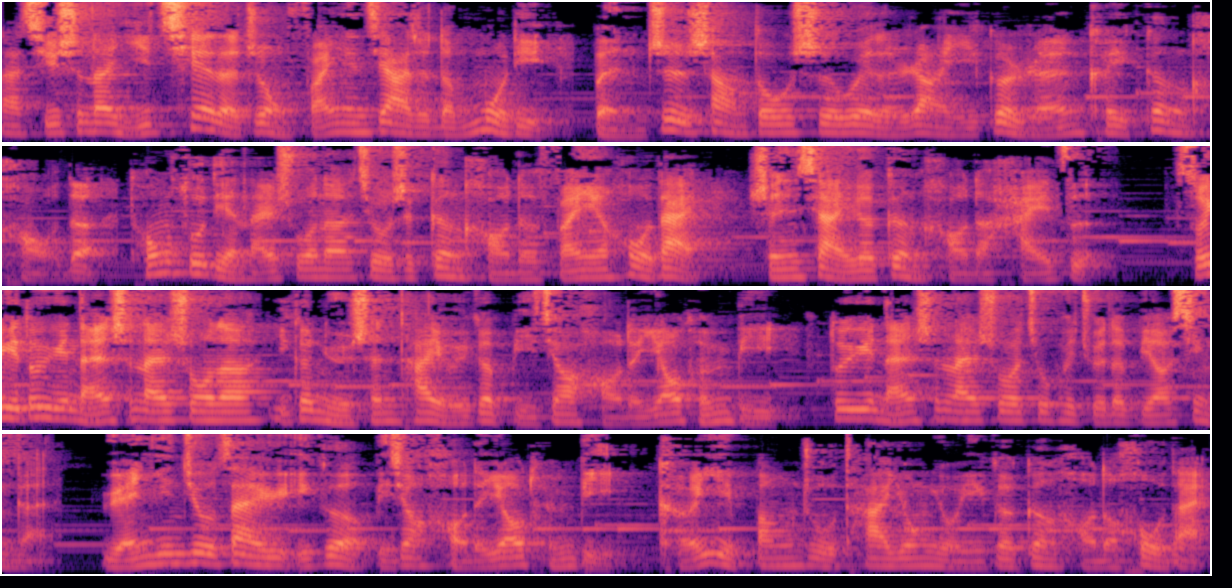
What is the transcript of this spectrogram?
那其实呢，一切的这种繁衍价值的目的，本质上都是为了让一个人可以更好的，通俗点来说呢，就是更好的繁衍后代，生下一个更好的孩子。所以对于男生来说呢，一个女生她有一个比较好的腰臀比，对于男生来说就会觉得比较性感。原因就在于一个比较好的腰臀比，可以帮助他拥有一个更好的后代。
